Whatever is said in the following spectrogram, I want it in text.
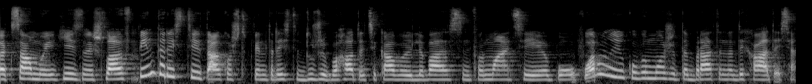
так само, які знайшла в Пінтересті. Також в Пінтересті дуже багато цікавої для вас інформації по оформленню, яку ви можете брати, надихатися.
